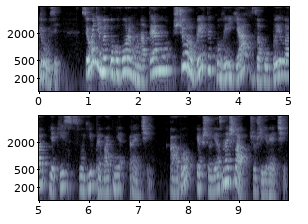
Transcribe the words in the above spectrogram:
друзі! Сьогодні ми поговоримо на тему, що робити, коли я загубила якісь свої приватні речі, або якщо я знайшла чужі речі.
